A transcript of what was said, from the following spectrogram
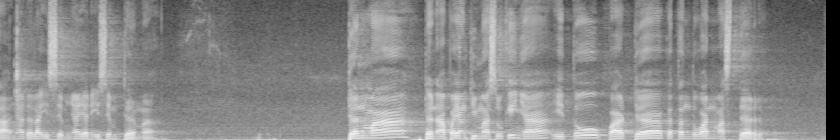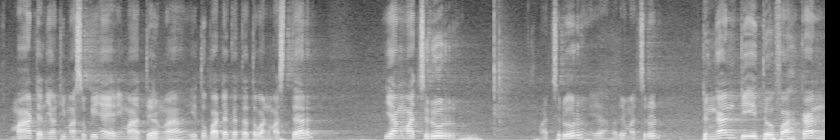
Taknya adalah isimnya yakni isim dama. Dan ma dan apa yang dimasukinya itu pada ketentuan masdar. Ma dan yang dimasukinya yakni madama itu pada ketentuan masdar yang majrur. Majrur ya, pada majrur dengan diidofahkan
